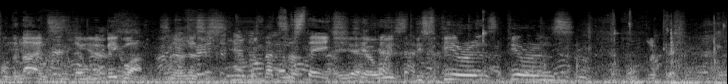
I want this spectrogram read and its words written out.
On the 9th, there will be a big one. So this is that's the stage. Yeah, with disappearance, appearance. Okay.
